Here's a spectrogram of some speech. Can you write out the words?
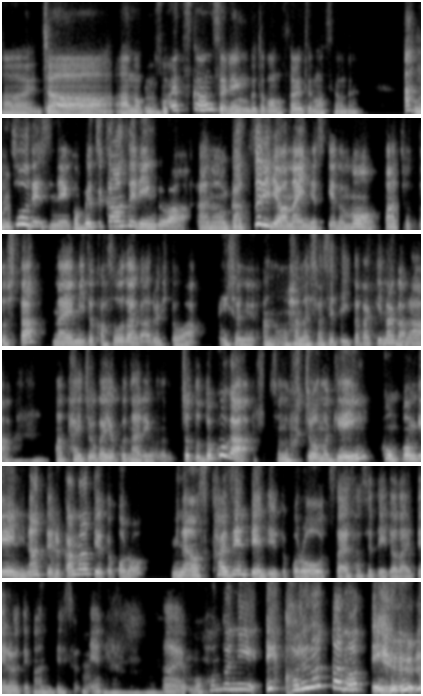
はい。じゃあ、あの、個別カウンセリングとかもされてますよね。あそうですね、個別カウンセリングはあのがっつりではないんですけども、まあ、ちょっとした悩みとか相談がある人は一緒にあのお話しさせていただきながら、まあ、体調が良くなるようなちょっとどこがその不調の原因根本原因になってるかなっていうところ見直す改善点っていうところをお伝えさせていただいてるって感じですよね。はい、もう本当にえこれだったの？っていう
